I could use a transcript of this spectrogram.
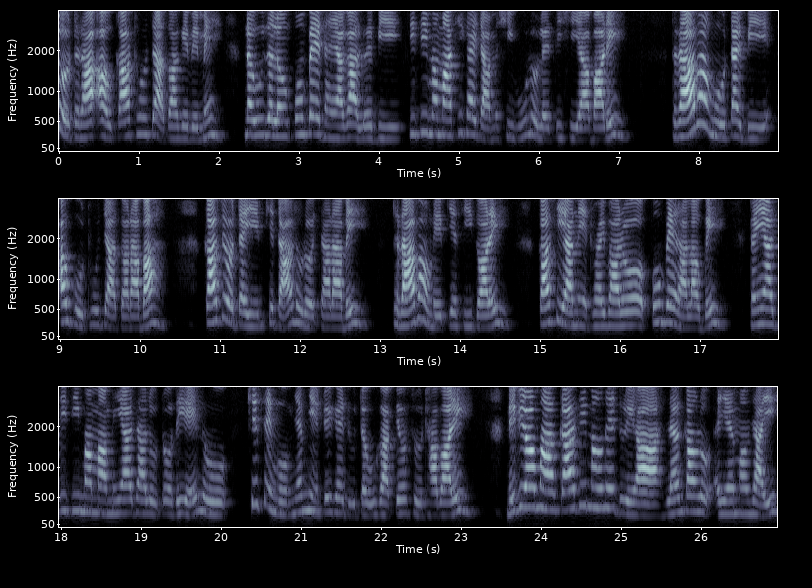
လိုတရားအောက်ကားထိုးကျသွားခဲ့ပေမယ့်နှစ်ဦးစလုံးပွန်းပဲ့ဒဏ်ရာကလွဲပြီးကြီးကြီးမားမားထိခိုက်တာမရှိဘူးလို့လည်းသိရှိရပါတယ်။တရားပေါင်ကိုတိုက်ပြီးအောက်ကိုထိုးကျသွားတာပါ။ကားကြော်တက်ရင်ဖြစ်တာလို့တော့ကြားတာပဲတရားပေါင်လေးပျက်စီးသွားတယ်ကားဆီယာနဲ့ဒရိုင်ဘာတော့ပုံးပဲ့တာလောက်ပဲဒဏ်ရာကြီးကြီးမားမားမရကြလို့တော်သေးတယ်လို့ဖြစ်စဉ်ကိုမျက်မြင်တွေ့ခဲ့သူတဦးကပြောဆိုထားပါတယ် နေပြည်တော်မှာကားကြီးမောင်းတဲ့သူတွေဟာလမ်းကောင်းလို့အယမ်းမောင်းကြရင်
